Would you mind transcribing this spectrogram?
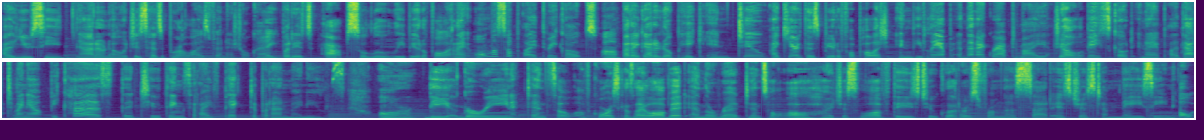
a UC. I don't know. It just has a pearlized finish, okay? But it's absolutely beautiful, and I almost applied three coats, um, but I got it opaque in two. I cured this beautiful polish in the lamp, and then I grabbed my gel base coat and I applied that to my nail because the two things that I've picked to put on my nails are the green tinsel, of course, because I love it, and the red tinsel. Oh, I just love these two glitters from this set. It's just amazing. Oh,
